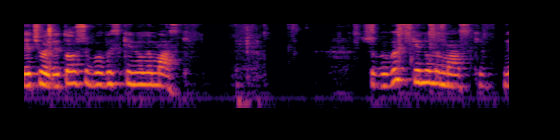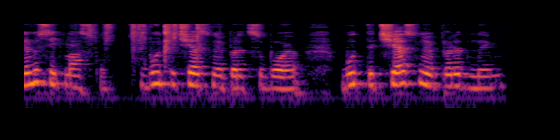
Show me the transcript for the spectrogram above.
Для чого? Для того, щоб ви скинули маски. Щоб ви скинули маски. Не носіть маску. Будьте чесною перед собою. Будьте чесною перед ним.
